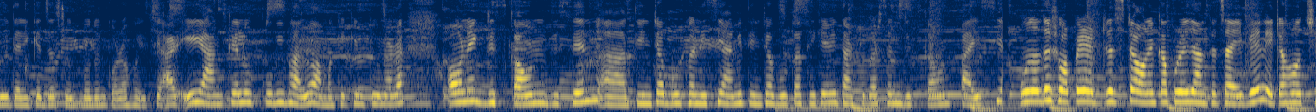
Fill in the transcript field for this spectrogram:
দুই তারিখে জাস্ট উদ্বোধন করা হয়েছে। আর এই আঙ্কেলও খুবই ভালো, আমাকে কিন্তু ওনারা অনেক ডিসকাউন্ট দিচ্ছেন তিনটা বুরকা নিছি, আমি তিনটা বুরকা থেকে আমি থার্টি পার্সেন্ট ডিসকাউন্ট পাইছি। ওনাদের শপের অ্যাড্রেসটা অনেক কাপড়ে জানতে চাইবেন। এটা হচ্ছে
